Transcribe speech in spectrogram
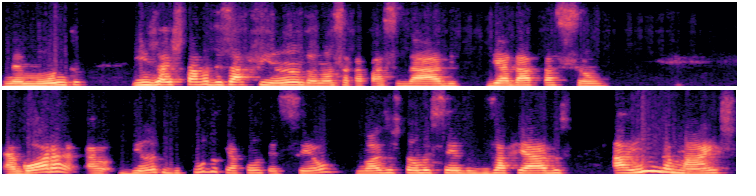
né, muito, e já estava desafiando a nossa capacidade de adaptação. Agora, diante de tudo que aconteceu, nós estamos sendo desafiados ainda mais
